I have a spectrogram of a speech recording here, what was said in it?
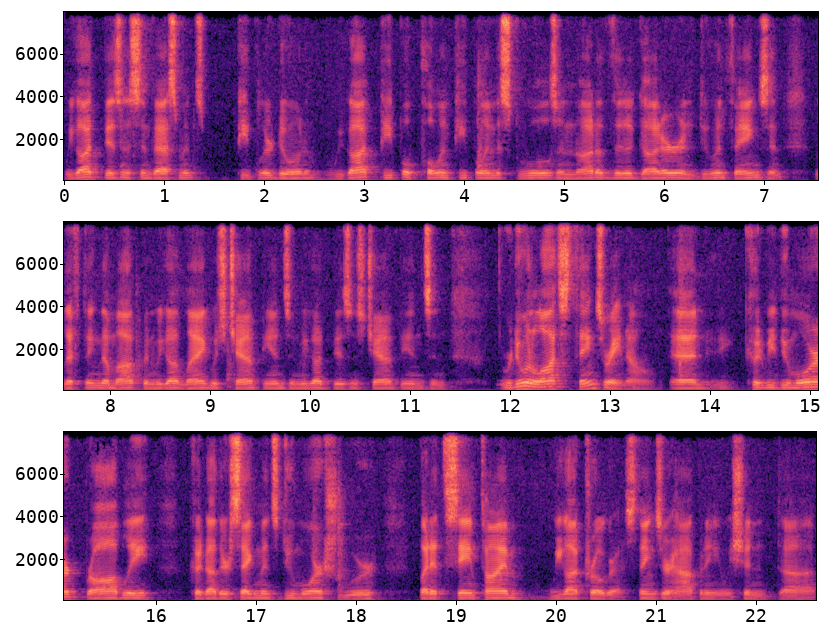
We got business investments, people are doing them. We got people pulling people into schools and out of the gutter and doing things and lifting them up. And we got language champions and we got business champions. And we're doing lots of things right now. And could we do more? Probably. Could other segments do more? Sure. But at the same time, we got progress. Things are happening. We shouldn't uh,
